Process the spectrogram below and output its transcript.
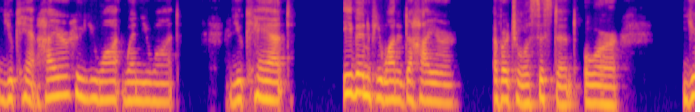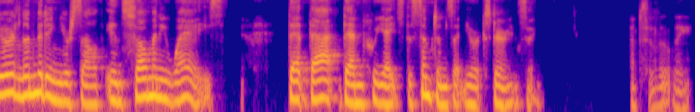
you can't hire who you want when you want. You can't, even if you wanted to hire a virtual assistant, or you're limiting yourself in so many ways that that then creates the symptoms that you're experiencing. Absolutely.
